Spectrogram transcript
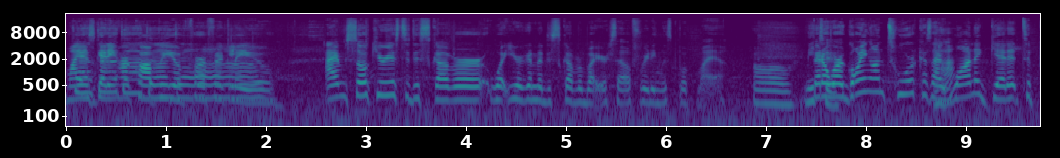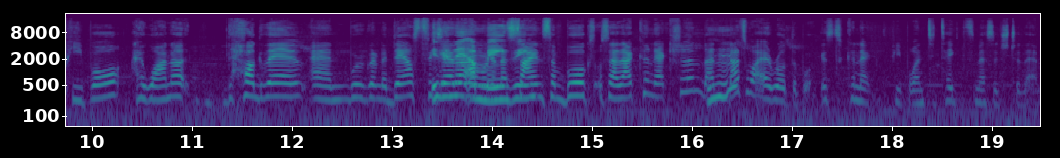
Maya's getting her copy of Perfectly. You. I'm so curious to discover what you're going to discover about yourself reading this book, Maiah. Oh, me But too. we're going on tour because I Uh-huh. want to get it to people. I want to hug them and we're going to dance together. Isn't it amazing? Mm-hmm. sign some books. So that connection, that, that's why I wrote the book, is to connect people and to take this message to them.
